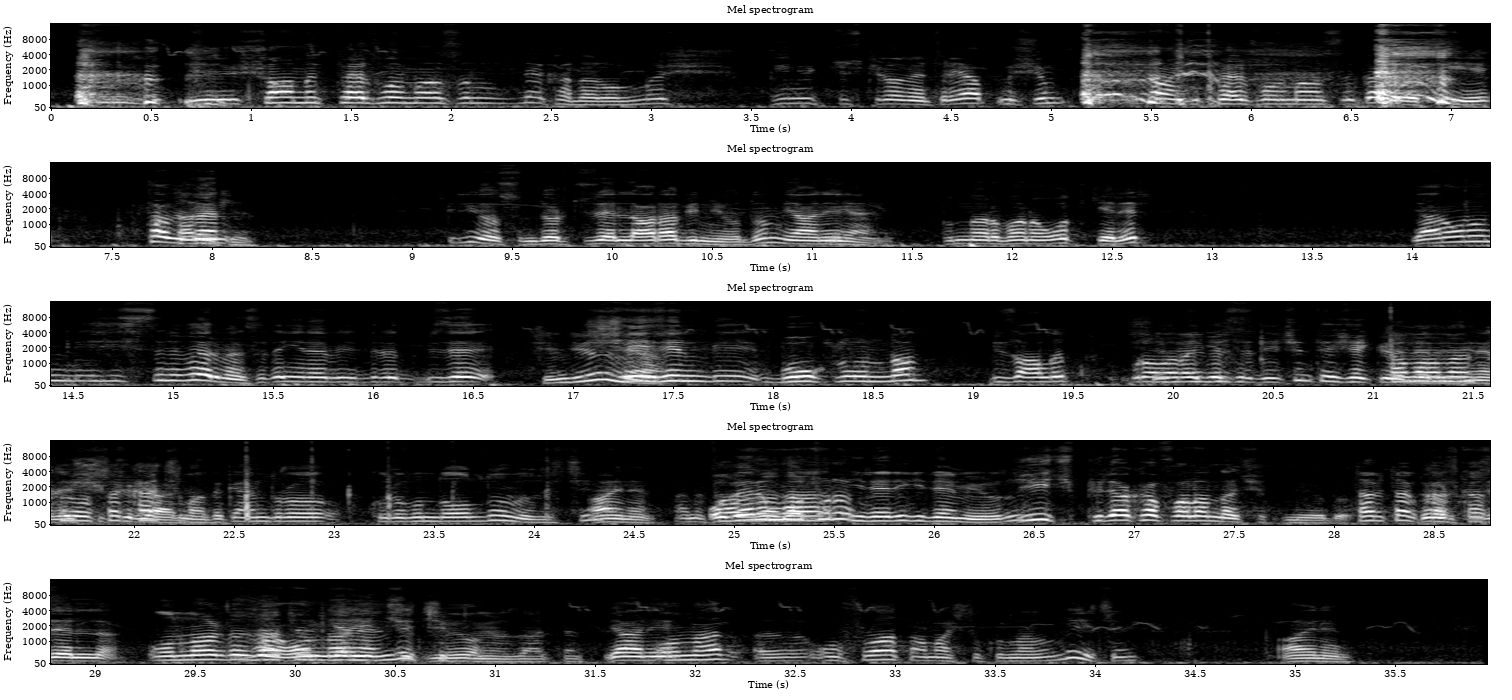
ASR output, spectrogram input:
Ee, şu anlık performansım ne kadar olmuş? 1300 kilometre yapmışım. Şu anki performansı gayet iyi. Tabii, Tabii ben ki. biliyorsun 450 ara biniyordum. Yani, Yani. bunlar bana ot gelir. Yani onun bir hissini vermese de yine bir, bir- bize Şimdi diyorum şehrin bir boğukluğundan bizi alıp buralara Şimdi biz getirdiği için teşekkür ederiz Tamamen yine de cross'a şükür yani. kaçmadık. Enduro grubunda olduğumuz için. Aynen. Hani O fazla benim da motoru- ileri gidemiyoruz. Hiç plaka falan da çıkmıyordu. Tabii tabii karkas. 450. Onlar da zaten onlar hiç genelde çıkmıyor. çıkmıyor zaten. Yani Onlar e, offroad amaçlı kullanıldığı için aynen.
